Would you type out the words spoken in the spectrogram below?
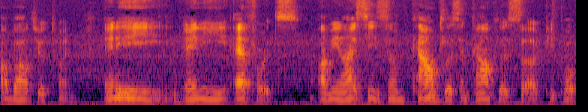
about your twin. Any any efforts. I mean, I see some countless and countless uh, people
